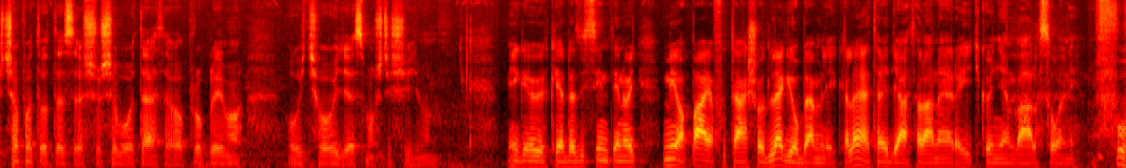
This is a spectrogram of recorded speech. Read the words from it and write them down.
csapatot, ezzel sose volt általában a probléma, úgyhogy ez most is így van. Még ő kérdezi szintén, hogy mi a pályafutásod legjobb emléke? Lehet -e egyáltalán erre így könnyen válaszolni? Fú,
